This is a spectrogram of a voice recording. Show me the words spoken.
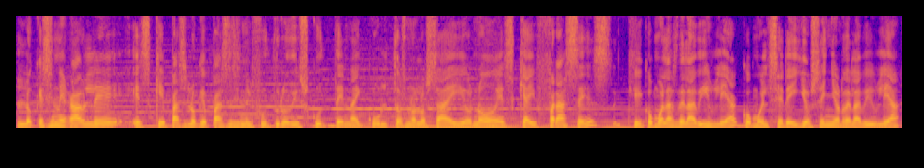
Lo que es innegable es que pase lo que pase, si en el futuro discuten, hay cultos, no los hay o no, es que hay frases que como las de la Biblia, como el seré yo Señor de la Biblia,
